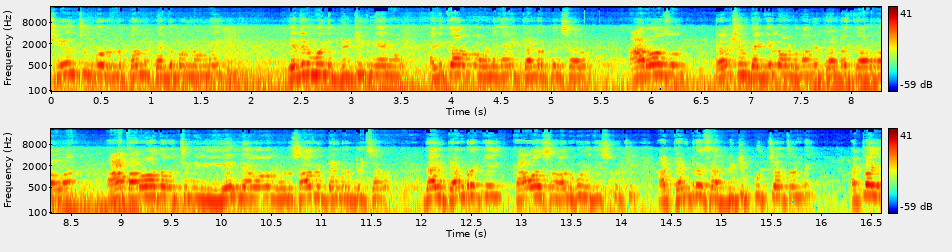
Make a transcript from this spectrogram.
చేయించుకో ఇంకో రెండు పనులు పెద్ద పనులు ఉన్నాయి. ఎదురుమండి బ్రిడ్జికి నేను అధికారంలో ఉండగానే టెండర్ పిలిచారు. ఆ రోజు ఎలక్షన్ దగ్గరలో ఉండమని టెండర్కి ఎవరు రాలా? ఆ తర్వాత వచ్చిన ఈ ఏడు నెలలో రెండు సార్లు టెండర్ పిలిచారు. దాని టెండర్కి కావాల్సిన అర్హులు తీసుకొచ్చి ఆ టెండర్ వేసి ఆ బ్రిడ్జ్ పూర్తి చేయించండి. అట్లాగే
